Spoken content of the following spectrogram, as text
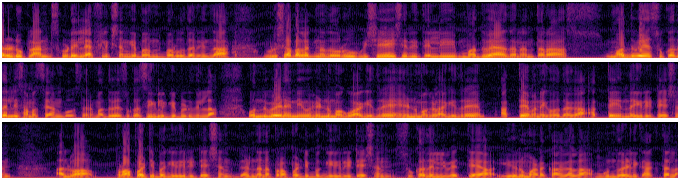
ಎರಡು ಪ್ಲಾನೆಟ್ಸ್ ಕೂಡ ಇಲ್ಲಿ ಎಫ್ಲಿಕ್ಷನ್ಗೆ ಬಂದು ಬರುವುದರಿಂದ ವೃಷಭ ಲಗ್ನದವರು ವಿಶೇಷ ರೀತಿಯಲ್ಲಿ ಮದುವೆ ಆದ ನಂತರ ಮದುವೆ ಸುಖದಲ್ಲಿ ಸಮಸ್ಯೆ ಅನುಭವಿಸ್ತಾರೆ. ಮದುವೆ ಸುಖ ಸಿಗಲಿಕ್ಕೆ ಬಿಡುವುದಿಲ್ಲ. ಒಂದು ವೇಳೆ ನೀವು ಹೆಣ್ಣು ಮಗುವಾಗಿದ್ದರೆ ಹೆಣ್ಣು ಮಗಳಾಗಿದ್ದರೆ ಅತ್ತೆ ಮನೆಗೆ ಹೋದಾಗ ಅತ್ತೆಯಿಂದ ಇರಿಟೇಷನ್ ಅಲ್ವಾ? ಪ್ರಾಪರ್ಟಿ ಬಗ್ಗೆ ಇರಿಟೇಷನ್, ಗಂಡನ ಪ್ರಾಪರ್ಟಿ ಬಗ್ಗೆ ಇರಿಟೇಷನ್, ಸುಖದಲ್ಲಿ ವ್ಯತ್ಯಯ, ಏನು ಮಾಡೋಕ್ಕಾಗಲ್ಲ, ಮುಂದುವರಿಲಿಕ್ಕೆ ಆಗ್ತಲ್ಲ,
